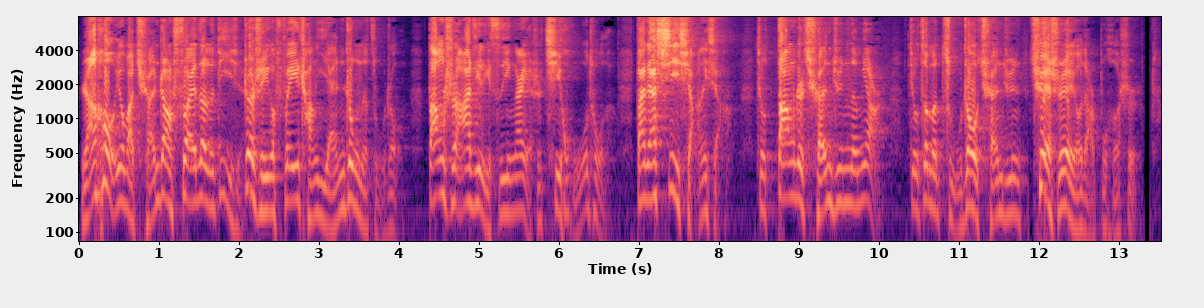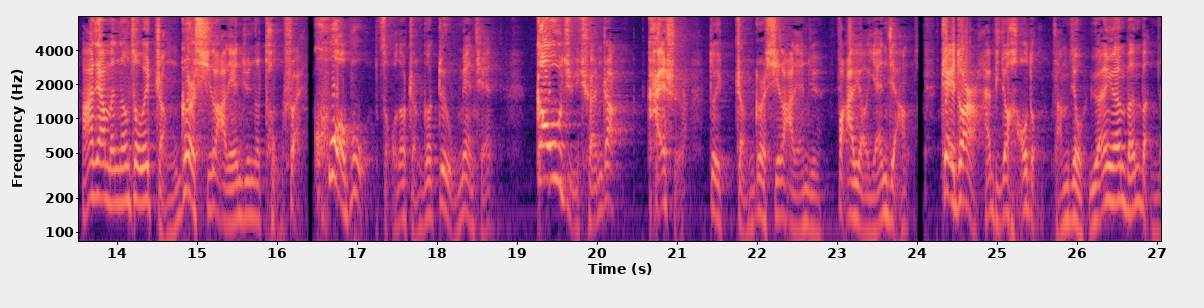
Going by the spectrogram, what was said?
然后又把权杖摔在了地下。这是一个非常严重的诅咒。当时阿基里斯应该也是气糊涂了。大家细想一想，就当着全军的面儿就这么诅咒全军，确实也有点不合适。阿伽门能作为整个希腊联军的统帅，阔步走到整个队伍面前，高举权杖，开始。对整个希腊联军发表演讲，这段还比较好懂，咱们就原原本本的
